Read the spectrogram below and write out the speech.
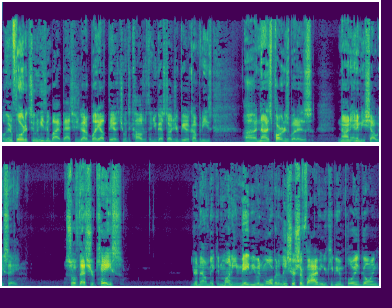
over there in Florida too, and he's gonna buy a batch because you got a buddy out there that you went to college with, and you guys started your beer companies, uh, not as partners but as non-enemies, shall we say? So if that's your case, you're now making money, maybe even more. But at least you're surviving. You're keeping employees going.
